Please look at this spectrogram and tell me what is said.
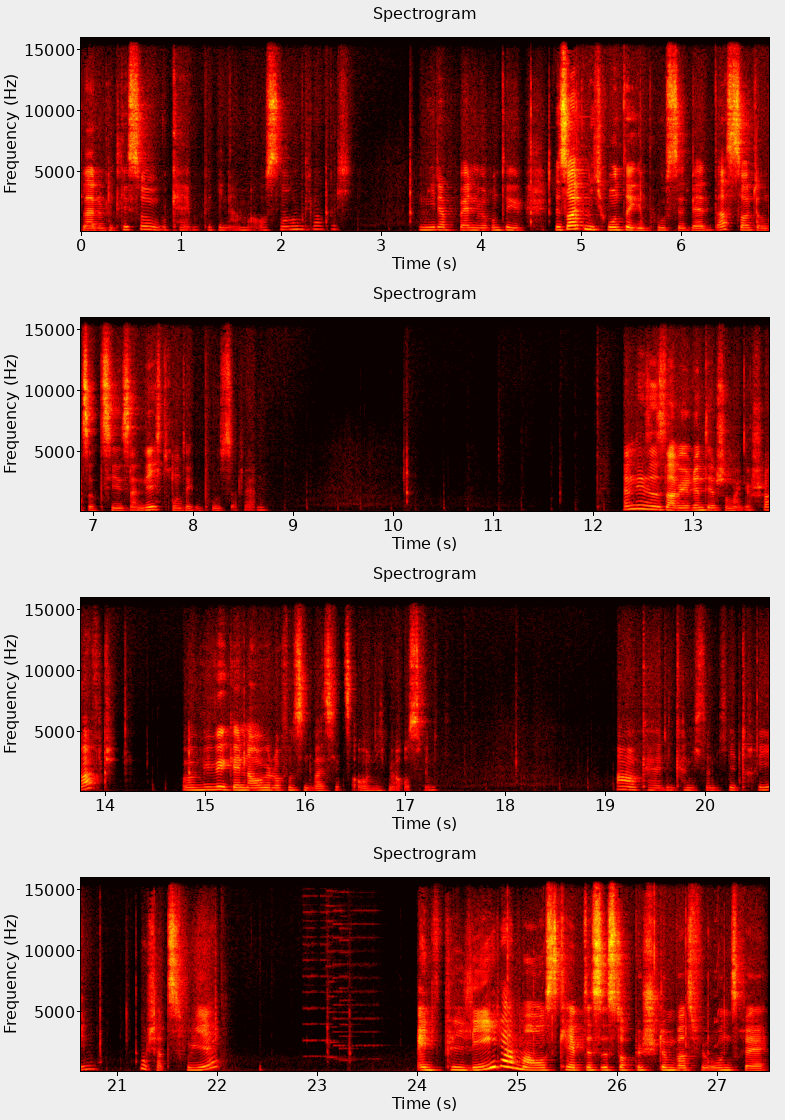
leider wirklich so. Okay, wir gehen einmal außen glaube ich. Nee, da werden wir runter. Wir sollten nicht runtergepustet werden. Das sollte unser Ziel sein, nicht runtergepustet werden. Wir haben dieses Labyrinth ja schon mal geschafft. Aber wie wir genau gelaufen sind, weiß ich jetzt auch nicht mehr auswendig. Ah, okay, den kann ich dann hier drehen. Oh, Schatztruhe. Ein Fledermauscape, das ist doch bestimmt was für unsere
